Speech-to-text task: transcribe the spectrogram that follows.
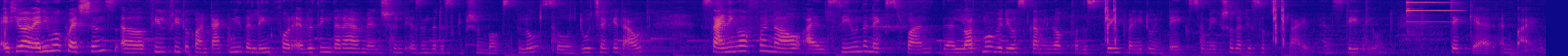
If you have any more questions, uh, feel free to contact me. The link for everything that I have mentioned is in the description box below. So do check it out. Signing off for now. I'll see you in the next one. There are a lot more videos coming up for the Spring 22 intake. So make sure that you subscribe and stay tuned. Take care and bye.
